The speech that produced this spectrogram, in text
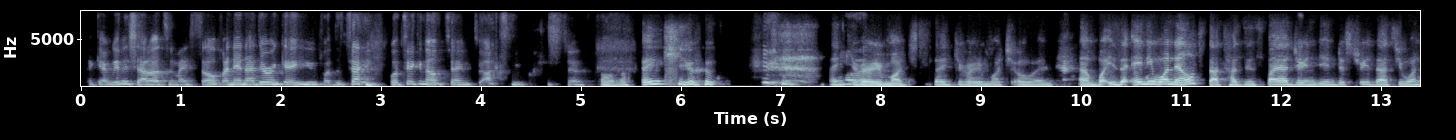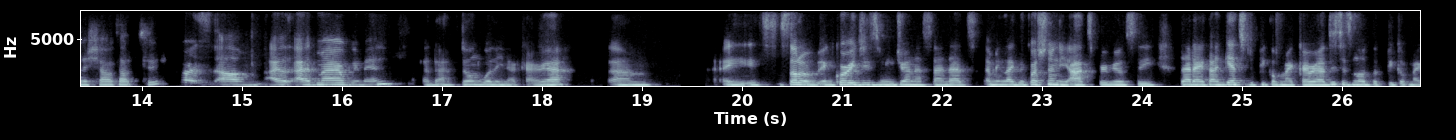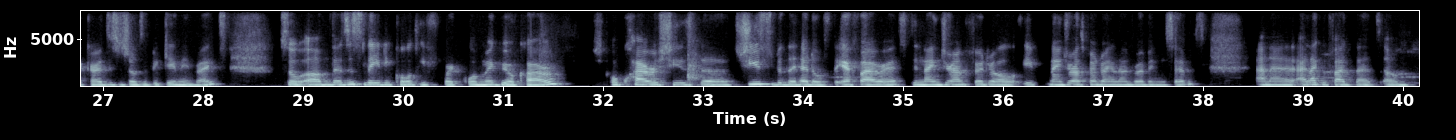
Okay i'm going to shout out to myself and then i don't get you for the time for taking out time to ask me questions. Oh thank you. Thank you very much. Thank you very much owen. Um, but is there anyone else that has inspired you in the industry that you want to shout out to? First, um, I, I admire women that have done well in their career. Um, it sort of encourages me. You understand that? I mean, like the question you asked previously, that I can get to the peak of my career. This is not the peak of my career. This is just the beginning, right? So um, there's this lady called Ifekwamegui Okaru. Okauru, she's the she used to be the head of the FIRS, the Nigerian Federal Nigeria's Federal Inland Revenue Service, and I, I like the fact that um,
